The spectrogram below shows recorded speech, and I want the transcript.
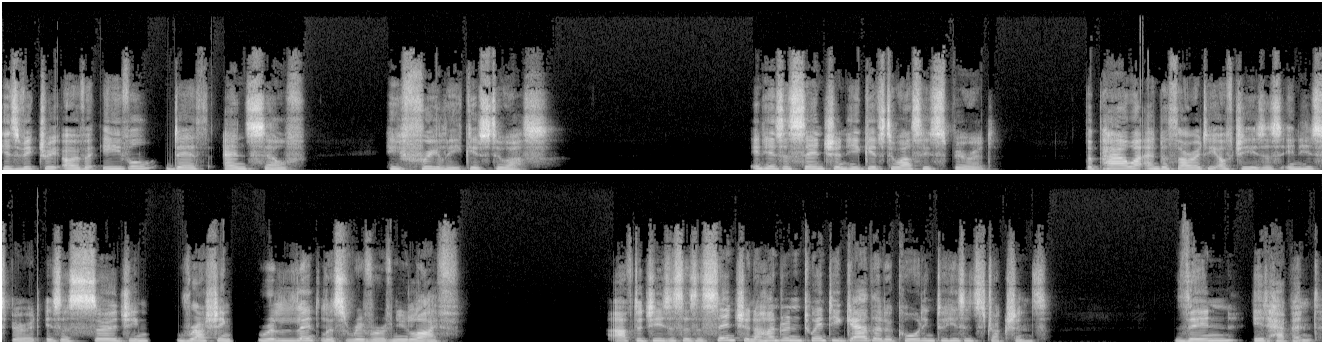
his victory over evil, death, and self, he freely gives to us. In his ascension, he gives to us his Spirit. The power and authority of Jesus in his Spirit is a surging, rushing, relentless river of new life. After Jesus' ascension, 120 gathered according to his instructions. Then it happened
